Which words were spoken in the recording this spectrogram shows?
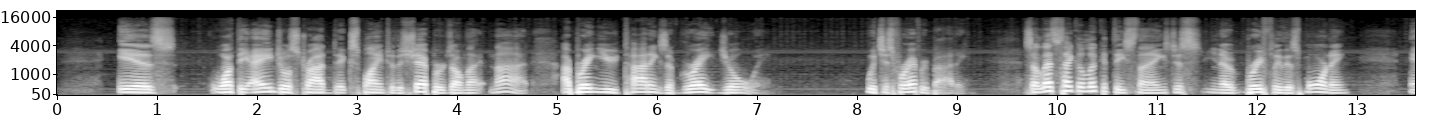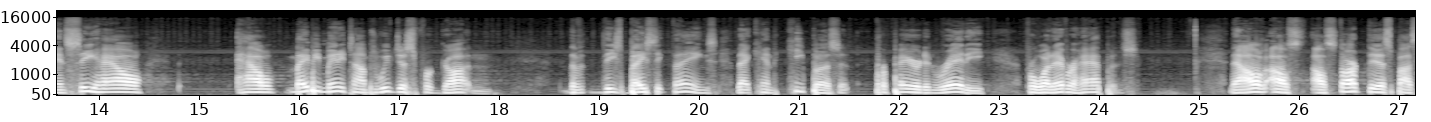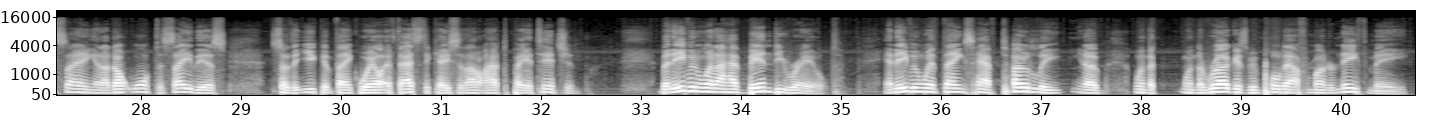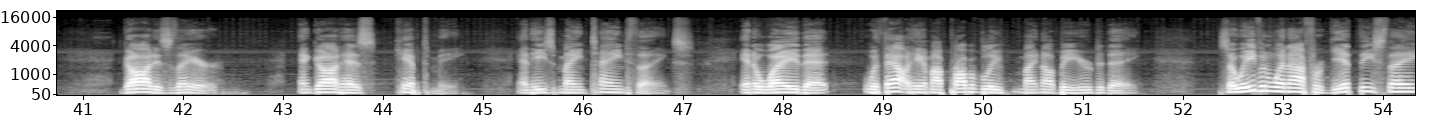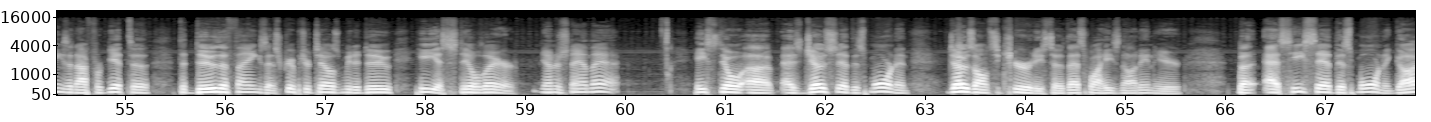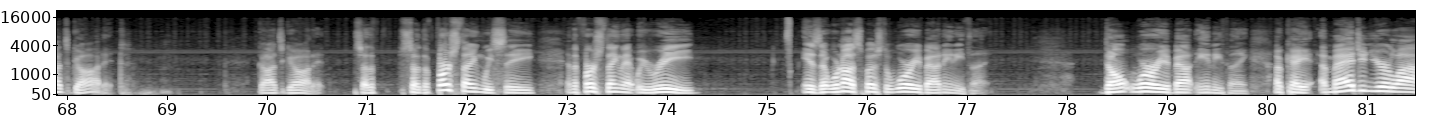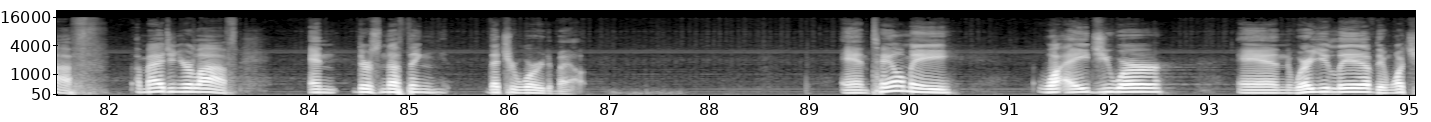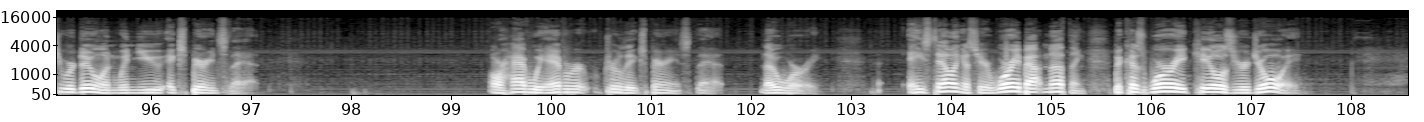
is what the angels tried to explain to the shepherds on that night. I bring you tidings of great joy, which is for everybody. So let's take a look at these things just, you know, briefly this morning and see how how maybe many times we've just forgotten the, these basic things that can keep us prepared and ready for whatever happens. Now, I'll, I'll, I'll start this by saying, and I don't want to say this so that you can think, well, if that's the case, then I don't have to pay attention. But even when I have been derailed, and even when things have totally, you know, when the when the rug has been pulled out from underneath me, God is there and God has kept me. And He's maintained things in a way that without Him, I probably might not be here today. So even when I forget these things and I forget to, to do the things that Scripture tells me to do, He is still there. You understand that? He's still, uh, as Joe said this morning, Joe's on security, so that's why he's not in here. But as he said this morning, God's got it. God's got it. So the, so the first thing we see and the first thing that we read is that we're not supposed to worry about anything. Don't worry about anything. Okay, imagine your life. Imagine your life, and there's nothing that you're worried about. And tell me what age you were and where you lived and what you were doing when you experienced that. Or have we ever truly experienced that? No worry he's telling us here worry about nothing because worry kills your joy.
